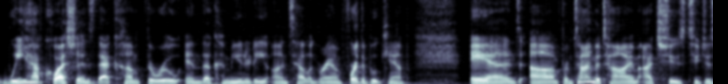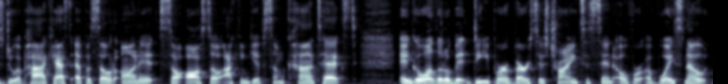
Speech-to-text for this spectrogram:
We have questions that come through in the community on Telegram for the bootcamp. And um, from time to time, I choose to just do a podcast episode on it. So also I can give some context and go a little bit deeper versus trying to send over a voice note.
